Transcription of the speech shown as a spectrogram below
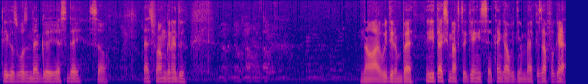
the Eagles wasn't that good yesterday, so that's what I'm gonna do. No, no No, I, we didn't bet. He texted me after the game. He said, "Thank God we didn't bet because I forgot.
